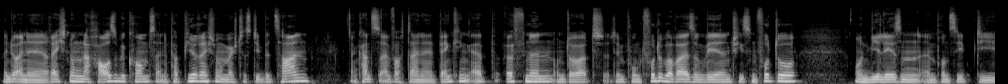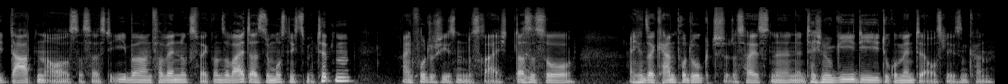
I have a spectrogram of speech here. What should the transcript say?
wenn du eine Rechnung nach Hause bekommst, eine Papierrechnung, möchtest die bezahlen, dann kannst du einfach deine Banking-App öffnen und dort den Punkt Fotoüberweisung wählen, schieß ein Foto und wir lesen im Prinzip die Daten aus, das heißt die IBAN, Verwendungszweck und so weiter. Also du musst nichts mehr tippen, ein Foto schießen und das reicht. Das ist so eigentlich unser Kernprodukt, das heißt eine, eine, Technologie, die Dokumente auslesen kann.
